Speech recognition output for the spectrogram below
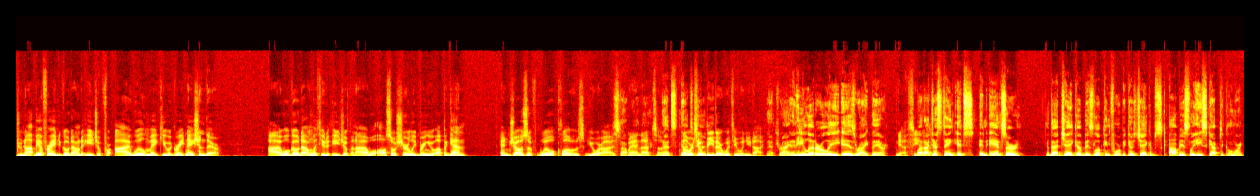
Do not be afraid to go down to Egypt, for I will make you a great nation there. I will go down with you to Egypt, and I will also surely bring you up again. And Joseph will close your eyes. Stop Man, right that's, uh, That's- in other that's words, he'll be there with you when you die. That's right. And he literally is right there. Yes, he but is. I just think it's an answer that Jacob is looking for because Jacob's obviously he's skeptical. Like,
